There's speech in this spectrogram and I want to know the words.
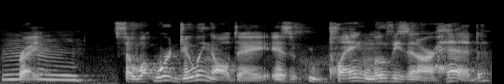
Mm. Right? So what we're doing all day is playing movies in our head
